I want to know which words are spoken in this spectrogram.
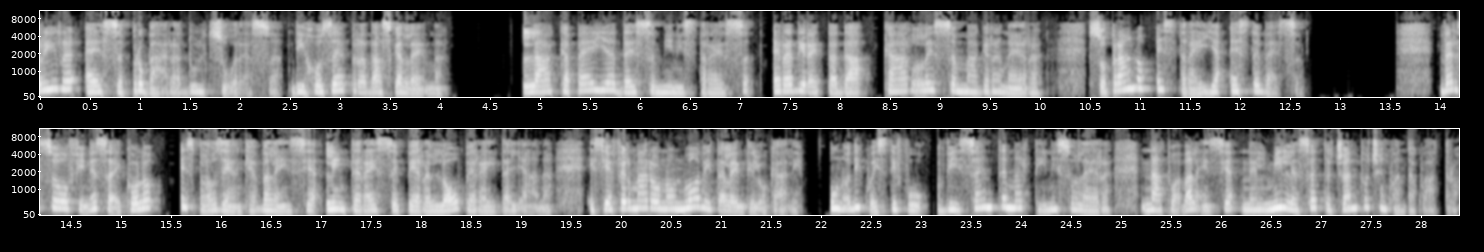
Morir es probara dulzuras di José Pradas Galén. La Capella des Ministres era diretta da Carles Magraner, soprano Estrella Esteves. Verso fine secolo esplose anche a Valencia l'interesse per l'opera italiana e si affermarono nuovi talenti locali. Uno di questi fu Vicente Martini Soler, nato a Valencia nel 1754.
